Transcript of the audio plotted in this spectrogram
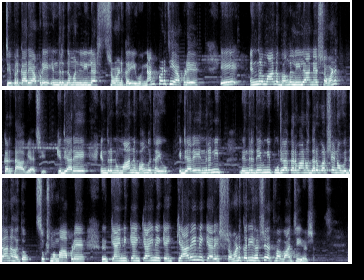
જે પ્રકારે આપણે ઇન્દ્રદમન લીલા શ્રવણ કરી હોય, નાનપણથી આપણે એ ઇન્દ્રમાન ભંગ લીલાને શ્રવણ કરતા આવ્યા છે. કે જ્યારે ઇન્દ્રનું માન ભંગ થયું, કે જ્યારે ઇન્દ્રની, ઇન્દ્રદેવની પૂજા કરવાનો દર વર્ષેનો વિધાન હતો, સૂક્ષ્મમાં આપણે ક્યાંય ને ક્યાંય ક્યાંય ને ક્યાંય, ક્યારેય ને ક્યારેય શ્રવણ કરી હશે અથવા વાંચી હશે.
